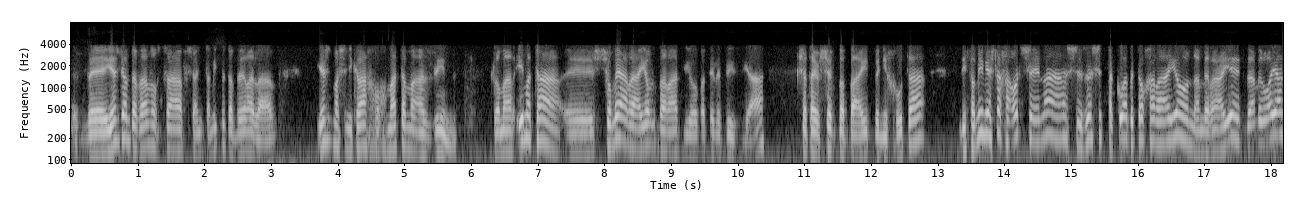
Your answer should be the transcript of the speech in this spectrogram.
ויש גם דבר נוסף שאני תמיד מדבר עליו, יש מה שנקרא חוכמת המאזין. כלומר, אם אתה אה, שומע ראיון ברדיו, בטלוויזיה, כשאתה יושב בבית בניחותא, לפעמים יש לך עוד שאלה שזה שתקוע בתוך הרעיון, המראיין והמרואיין,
